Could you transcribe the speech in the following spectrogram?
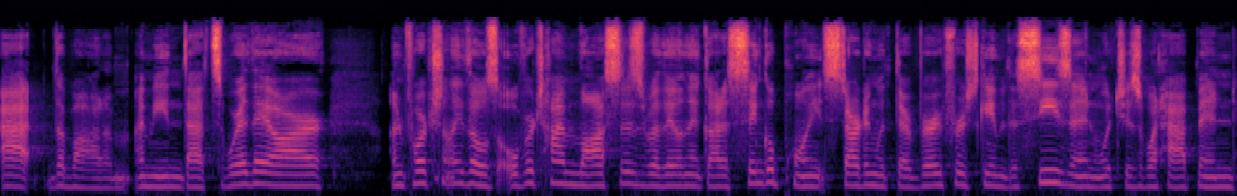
at the bottom. I mean, that's where they are. Unfortunately, those overtime losses where they only got a single point starting with their very first game of the season, which is what happened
